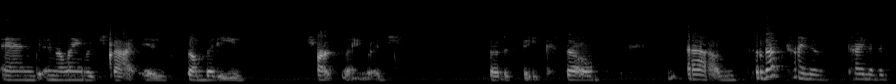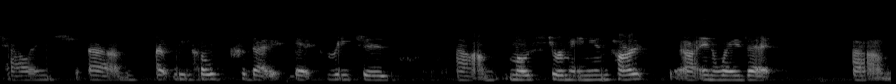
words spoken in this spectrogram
and in a language that is somebody's heart language. so to speak. So, um, so that's kind of kind of a challenge. Um, we hope that it, it reaches um, most Romanians' hearts uh, in a way that um,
